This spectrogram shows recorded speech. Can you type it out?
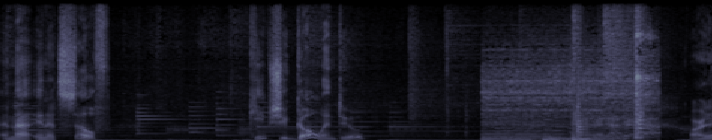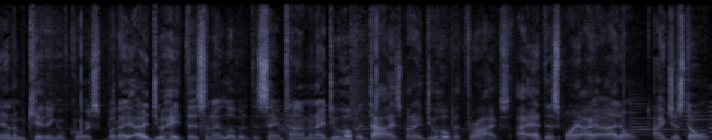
And that in itself keeps you going, dude. Alright, and I'm kidding, of course, but I, I do hate this and I love it at the same time, and I do hope it dies, but I do hope it thrives. I, at this point, I, I don't, I just don't.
